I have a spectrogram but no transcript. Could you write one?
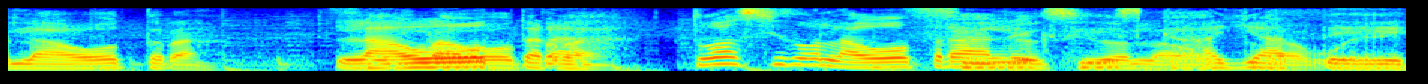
la otra. La Ser otra. Tú has sido la otra, Sí, yo he Alexis, sido la otra, cállate.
